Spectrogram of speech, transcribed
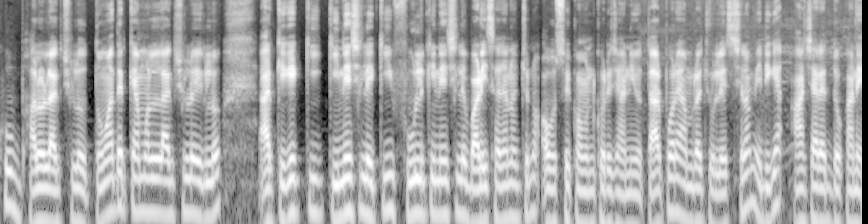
খুব ভালো লাগছিল। তোমাদের কেমন লাগছিল এগুলো? আর কে কে কী কিনেছিলে কী ফুল কিনেছিলে বাড়ি সাজানোর জন্য অবশ্যই কমেন্ট করে জানিও। তারপরে আমরা চলে এসেছিলাম এদিকে আচারের দোকানে।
